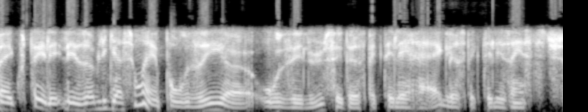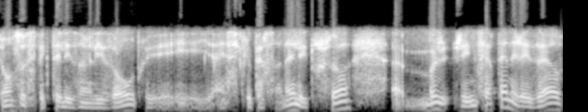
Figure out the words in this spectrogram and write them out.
Ben écoutez, les, les obligations imposées euh, aux élus, c'est de respecter les règles, respecter les institutions, respecter les uns les autres, et, ainsi que le personnel et tout ça. Euh, moi, j'ai une certaine réserve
